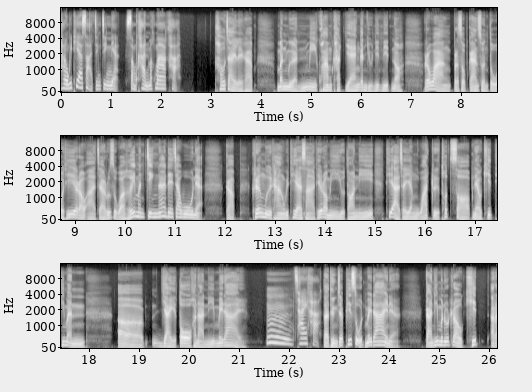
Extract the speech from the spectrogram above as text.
ทางวิทยาศาสตร์จริง ๆ เนี่ยสำคัญมาก ๆ ค่ะ เข้าใจเลยครับ มันเหมือนมีความขัดแย้งกันอยู่นิด ๆ เนาะระหว่างประสบการณ์ส่วนตัวที่เราอาจจะรู้สึกว่าเฮ้ยมันจริงนะเดจาวูเนี่ยกับเครื่องมือทางวิทยาศาสตร์ที่เรามีอยู่ตอนนี้ ที่อาจจะยังวัดหรือทดสอบ แนวคิดที่มันใหญ่โตขนาดนี้ไม่ได้ ม ใช่ค่ะ แต่ถึงจะพิสูจน์ไม่ได้เนี่ย การที่มนุษย์เราคิดอะไร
